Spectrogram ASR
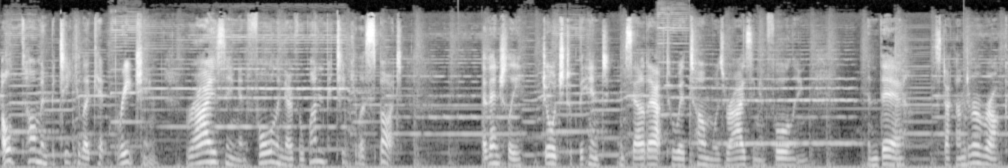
Old Tom in particular kept breaching, rising and falling over one particular spot. Eventually, George took the hint and sailed out to where Tom was rising and falling. And there, stuck under a rock,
